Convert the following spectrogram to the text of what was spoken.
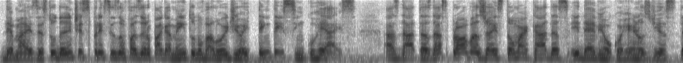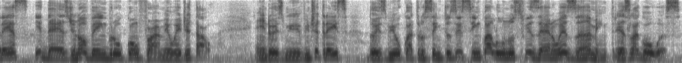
Demais estudantes precisam fazer o pagamento no valor de 85 reais. As datas das provas já estão marcadas e devem ocorrer nos dias 3 e 10 de novembro, conforme o edital. Em 2023, 2.405 alunos fizeram o exame em Três Lagoas.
